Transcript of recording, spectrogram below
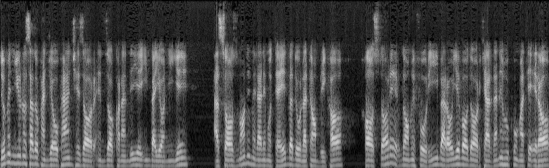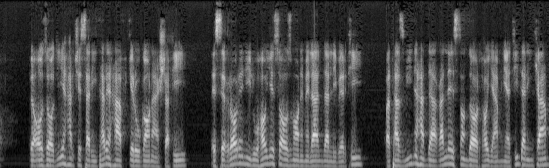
دو میلیون و هزار امضا کننده این بیانیه از سازمان ملل متحد و دولت آمریکا خواستار اقدام فوری برای وادار کردن حکومت عراق به آزادی هرچه سریعتر هفت گروگان اشرفی استقرار نیروهای سازمان ملل در لیبرتی تضمین حداقل استانداردهای امنیتی در این کمپ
